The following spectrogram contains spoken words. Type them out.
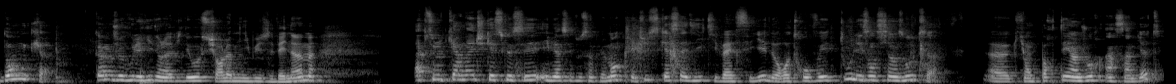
Donc, comme je vous l'ai dit dans la vidéo sur l'omnibus Venom, Absolute Carnage, qu'est-ce que c'est? Eh bien, c'est tout simplement Cletus Cassady qui va essayer de retrouver tous les anciens hôtes euh, qui ont porté un jour un symbiote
